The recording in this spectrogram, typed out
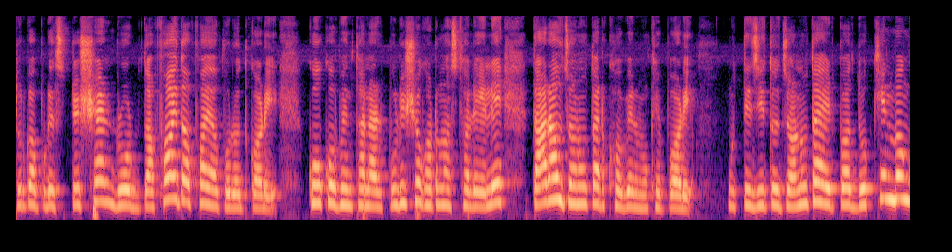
দুর্গাপুরের স্টেশন রোড দফায় দফায় অবরোধ করে। কোকোভিন থানার পুলিশও ঘটনাস্থলে এলে তারাও জনতার ক্ষোভের মুখে পড়ে। উত্তেজিত জনতা এরপর দক্ষিণবঙ্গ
